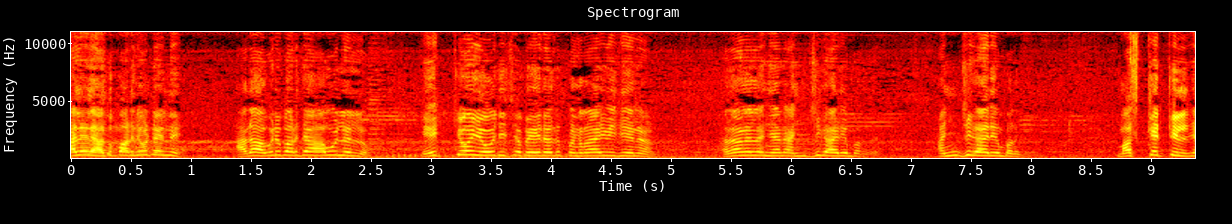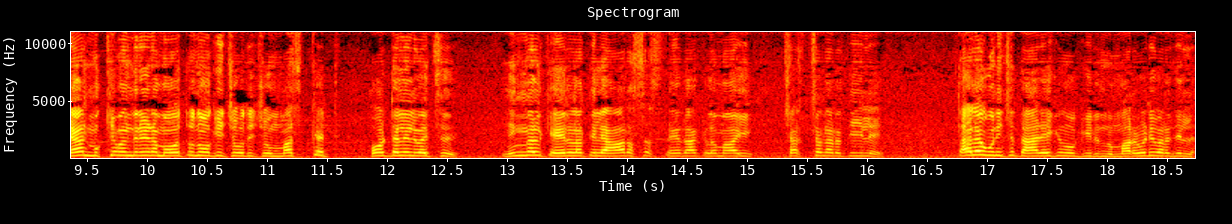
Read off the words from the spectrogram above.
അല്ലല്ല അത് പറഞ്ഞോട്ടെ തന്നെ. അത് അവർ പറഞ്ഞ ആവൂലല്ലോ. ഏറ്റവും യോജിച്ച പേര് അത് പിണറായി വിജയനാണ്. അതാണല്ലോ ഞാൻ അഞ്ച് കാര്യം പറഞ്ഞത്. അഞ്ച് കാര്യം പറഞ്ഞു മസ്കറ്റിൽ ഞാൻ മുഖ്യമന്ത്രിയുടെ മുഖത്ത് നോക്കി ചോദിച്ചു മസ്കറ്റ് ഹോട്ടലിൽ വെച്ച് നിങ്ങൾ കേരളത്തിലെ ആർ എസ് എസ് നേതാക്കളുമായി ചർച്ച നടത്തിയില്ലേ? തല കുനിച്ച് താഴേക്ക് നോക്കിയിരുന്നു. മറുപടി പറഞ്ഞില്ല.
